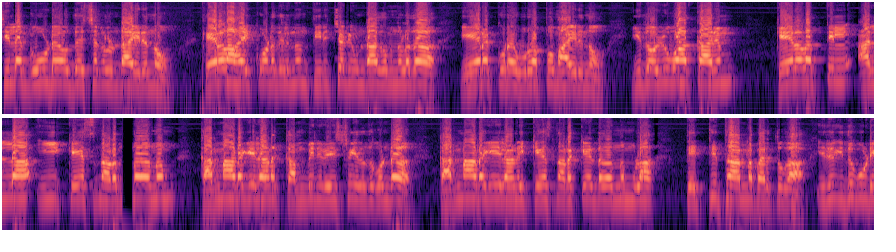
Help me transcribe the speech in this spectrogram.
ചില ഗൂഢ ഉദ്ദേശങ്ങൾ ഉണ്ടായിരുന്നു കേരള ഹൈക്കോടതിയിൽ നിന്നും തിരിച്ചടി ഉണ്ടാകുമെന്നുള്ളത് ഏറെക്കുറെ ഉറപ്പുമായിരുന്നു. ഇത് ഒഴിവാക്കാനും കേരളത്തിൽ അല്ല ഈ കേസ് നടന്നതെന്നും കർണാടകയിലാണ് കമ്പനി രജിസ്റ്റർ ചെയ്തതുകൊണ്ട് കർണാടകയിലാണ് ഈ കേസ് നടക്കേണ്ടതെന്നുമുള്ള തെറ്റിദ്ധാരണ പരത്തുക. ഇത് ഇതുകൂടി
